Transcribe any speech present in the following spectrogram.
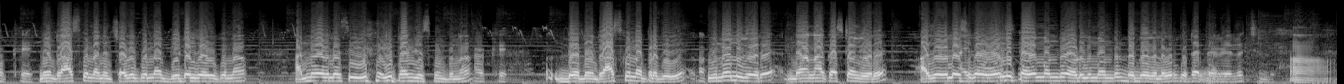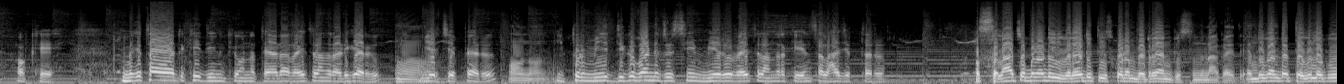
ఓకే. నేను రాసుకున్నా నేను చదువుకున్నా బీటెక్ చదువుకున్నా అన్ని వదిలేసి ఈ పని చేసుకుంటున్నా. నేను రాసుకున్న ప్రతిదీ. కూలోళ్ళు వేరే నా కష్టం వేరే. అది వదిలేసి ఓన్లీ పై మందు అడుగు మందు డెబ్బై వేల వరకు డెబ్బై. వేలు వచ్చింది. ఓకే. మిగతా వాటికి దీనికి ఉన్న తేడా రైతులందరూ అడిగారు. మీరు చెప్పారు. ఇప్పుడు మీ దిగుబడిని చూసి మీరు రైతులందరికీ ఏం సలహా చెప్తారు? సలహా చెప్పాలంటే ఈ వెరైటీ తీసుకోవడం బెటరే అనిపిస్తుంది నాకైతే. ఎందుకంటే తెగులకు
